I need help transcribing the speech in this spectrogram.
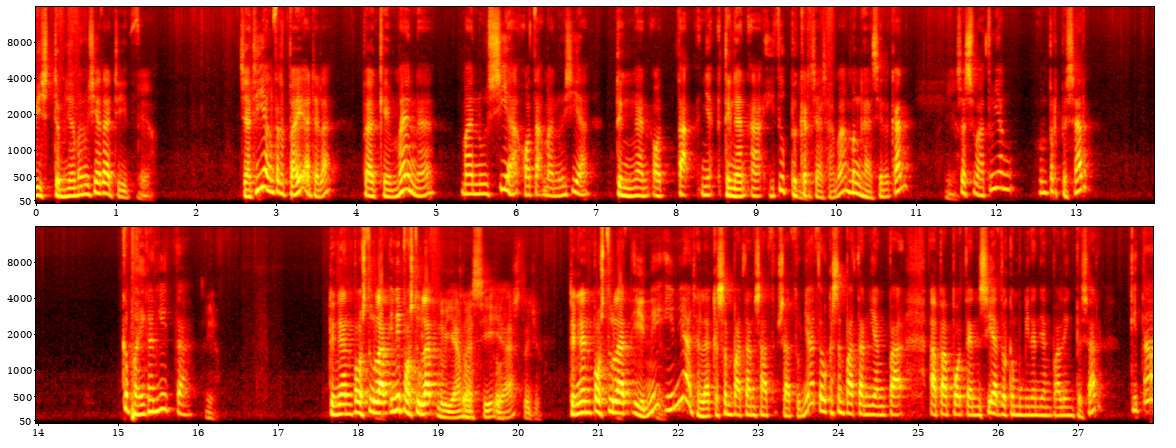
wisdomnya manusia tadi. Iya. Jadi yang terbaik adalah bagaimana manusia, otak manusia dengan otaknya, dengan AI itu bekerja sama menghasilkan Iya. sesuatu yang memperbesar kebaikan kita. Iya. Dengan postulat ini postulat lu ya Tuh, masih ya. Setuju. Dengan postulat ini ini adalah kesempatan satu-satunya atau kesempatan yang pak apa potensi atau kemungkinan yang paling besar kita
